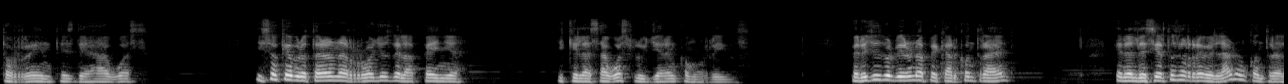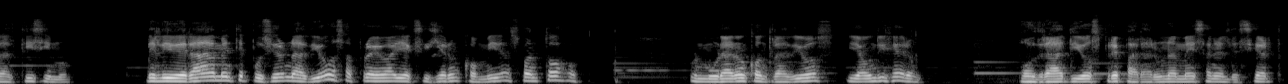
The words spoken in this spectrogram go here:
torrentes de aguas. Hizo que brotaran arroyos de la peña y que las aguas fluyeran como ríos. Pero ellos volvieron a pecar contra él. En el desierto se rebelaron contra el Altísimo Deliberadamente pusieron a Dios a prueba y exigieron comida a su antojo. Murmuraron contra Dios y aún dijeron, ¿podrá Dios preparar una mesa en el desierto?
